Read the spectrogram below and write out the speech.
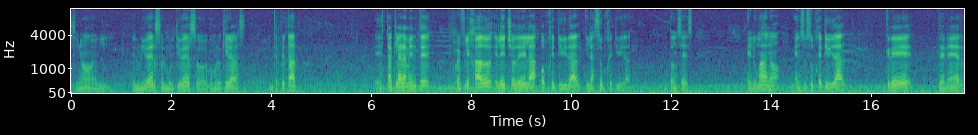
sino el, el universo, el multiverso, como lo quieras interpretar. Está claramente reflejado el hecho de la objetividad y la subjetividad. Entonces, el humano en su subjetividad cree tener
